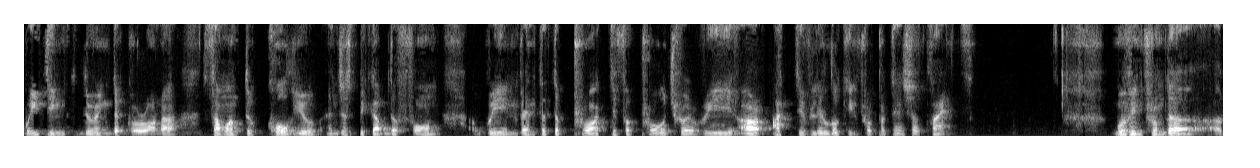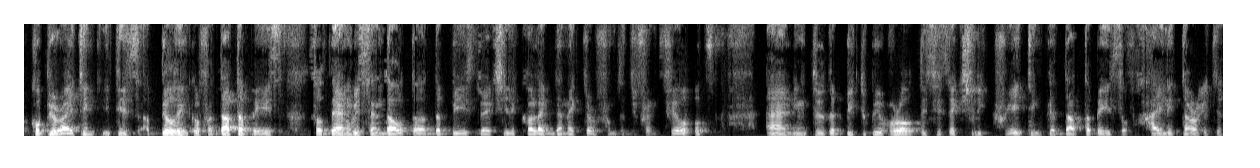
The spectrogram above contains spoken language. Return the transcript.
waiting during the corona, someone to call you and just pick up the phone, we invented a proactive approach where we are actively looking for potential clients. Moving from the uh, copywriting, it is a building of a database. So then we send out uh, the bees to actually collect the nectar from the different fields. And into the B2B world, this is actually creating a database of highly targeted,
